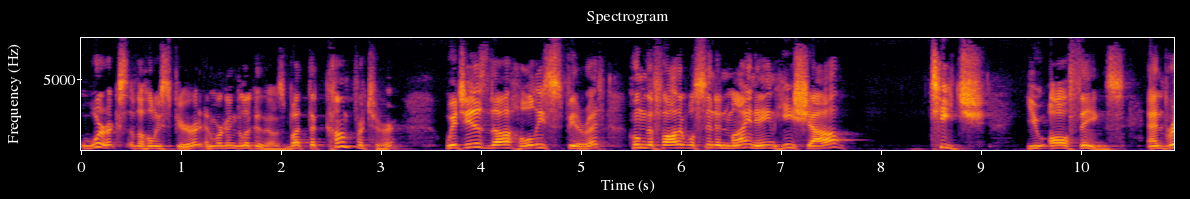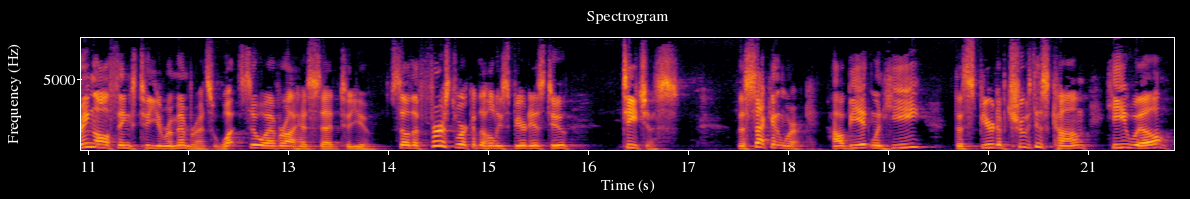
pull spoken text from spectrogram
works of the Holy Spirit, and we're going to look at those. But the Comforter, which is the Holy Spirit, whom the Father will send in my name, he shall teach you all things and bring all things to your remembrance whatsoever I have said to you. So the first work of the Holy Spirit is to teach us. The second work, howbeit when he, the Spirit of truth, is come, he will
